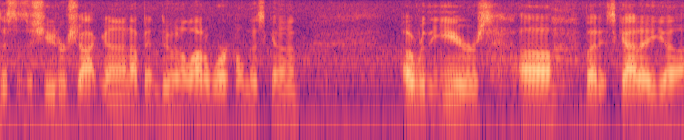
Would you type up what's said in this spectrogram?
this is a shooter shotgun. I've been doing a lot of work on this gun over the years, uh, but it's got a uh,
